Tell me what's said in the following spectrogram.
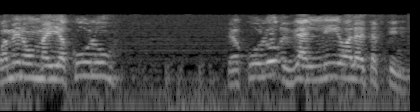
ومنهم من يقول يقول ائذن لي ولا تفتني.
